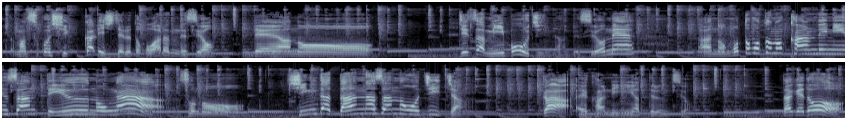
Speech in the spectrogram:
た。まあ、すごいしっかりしてるとこあるんですよ。で、あのー、実は未亡人なんですよね。あの、元々の管理人さんっていうのが、その、死んだ旦那さんのおじいちゃんが、え管理人やってるんですよ。だけど、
